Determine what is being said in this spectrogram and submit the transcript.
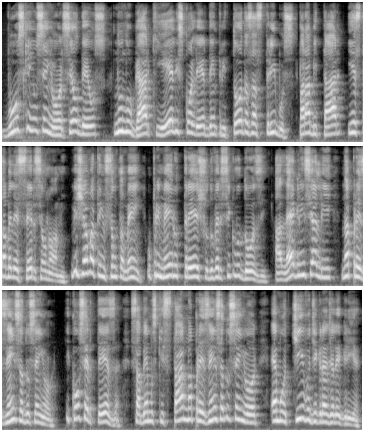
Busquem o Senhor, seu Deus, no lugar que ele escolher dentre todas as tribos para habitar e estabelecer seu nome. Me chama a atenção também o primeiro trecho do versículo 12. Alegrem-se ali na presença do Senhor. E com certeza sabemos que estar na presença do Senhor é motivo de grande alegria.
